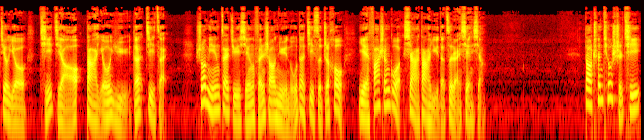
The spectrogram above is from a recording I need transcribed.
就有“其角大有雨”的记载，说明在举行焚烧女奴的祭祀之后，也发生过下大雨的自然现象。到春秋时期，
